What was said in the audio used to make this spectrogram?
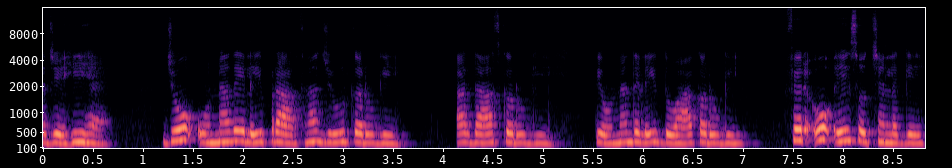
ਅਜਿਹੀ ਹੈ। ਜੋ ਉਹਨਾਂ ਦੇ ਲਈ ਪ੍ਰਾਰਥਨਾ ਜ਼ਰੂਰ ਕਰੂਗੀ, ਅਰਦਾਸ ਕਰੂਗੀ ਤੇ ਉਹਨਾਂ ਦੇ ਲਈ ਦੁਆ ਕਰੂਗੀ। ਫਿਰ ਉਹ ਇਹ ਸੋਚਣ ਲੱਗੇ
